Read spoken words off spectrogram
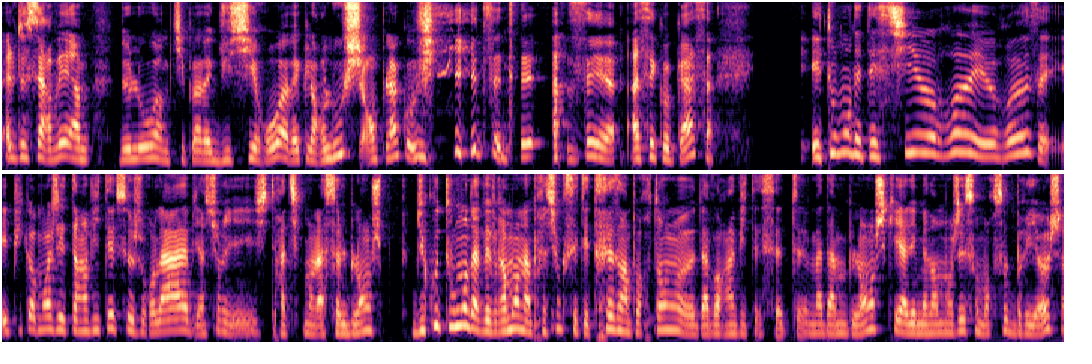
elles te servaient de l'eau un petit peu avec du sirop, avec leurs louches en plein Covid. C'était assez, assez cocasse. Et tout le monde était si heureux et heureuse. Et puis comme moi j'étais invitée ce jour-là, bien sûr j'étais pratiquement la seule blanche. Du coup tout le monde avait vraiment l'impression que c'était très important euh, d'avoir invité cette euh, Madame Blanche qui allait maintenant manger son morceau de brioche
